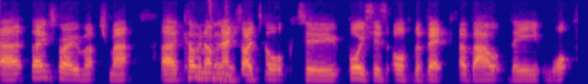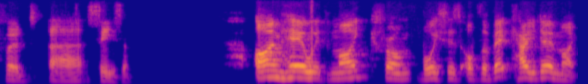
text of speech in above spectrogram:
Uh, thanks very much, Matt. Uh, coming up next, I talk to Voices of the Vic about the Watford uh, season. I'm here with Mike from Voices of the Vic. How are you doing, Mike?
